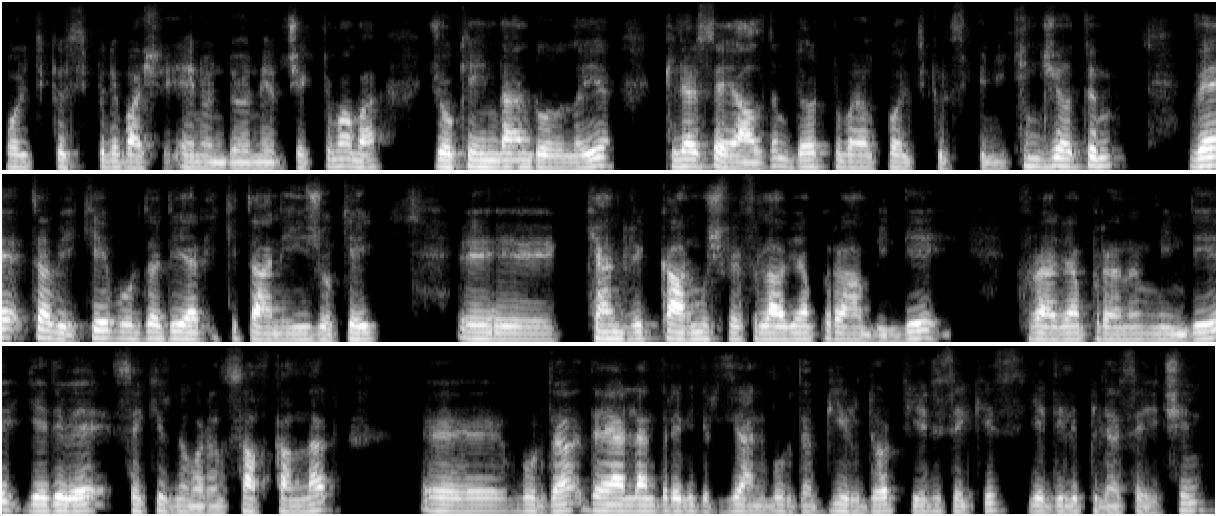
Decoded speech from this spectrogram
Political Spin'i baş en önde önerecektim ama jokeyinden dolayı Plase'yi aldım. 4 numaralı Political Spin ikinci atım ve tabii ki burada diğer iki tane iyi jokey e, Kendrick Karmuş ve Flavian Pırağ'ın bindiği Flavian Pırağ'ın bindiği 7 ve 8 numaralı safkanlar e, burada değerlendirebiliriz. Yani burada 1, 4, 7, 8, 7'li plase için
